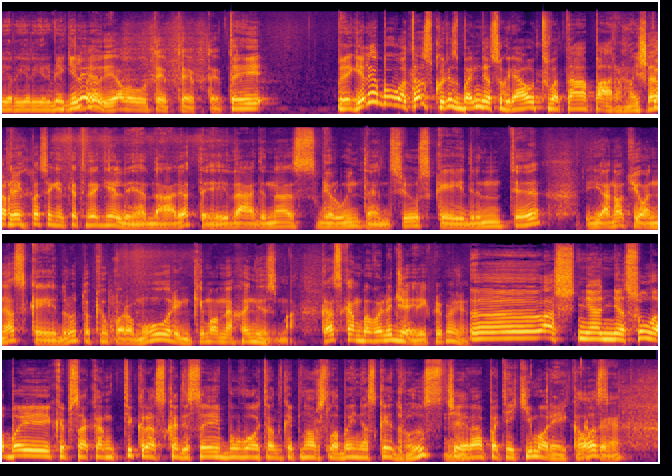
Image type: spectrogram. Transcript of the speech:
ir, ir, ir Vėgėlė. Vėlau, taip, taip, taip. Tai Vėgelė buvo tas, kuris bandė sugriauti va, tą paramą. Iš karto reikia pasakyti, kad Vėgelė darė tai vedinas gerų intencijų skaidrinti, anot jo neskaidrų, tokių paramų rinkimo mechanizmą. Kas skamba validžiai, reikia pripažinti. E, aš ne, nesu labai, kaip sakant, tikras, kad jisai buvo ten kaip nors labai neskaidrus. Čia mhm. yra pateikimo reikalas. Okay.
